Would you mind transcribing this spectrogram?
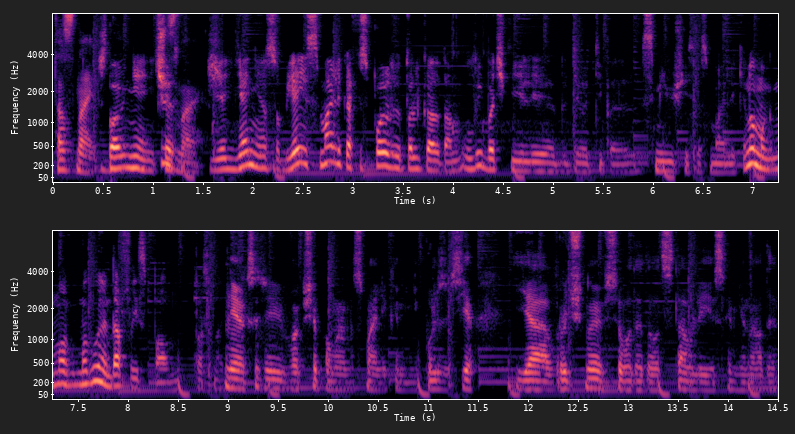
Да знаешь. Ба- Не, не честно. знаешь. Я, я не особо. Я из смайликов использую только там улыбочки или типа смеющиеся смайлики. Ну, мог- мог- могу иногда фейспалм посмотреть. Не, я, кстати, вообще, по-моему, смайликами не пользуюсь. Я, я вручную все вот это вот ставлю, если мне надо.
